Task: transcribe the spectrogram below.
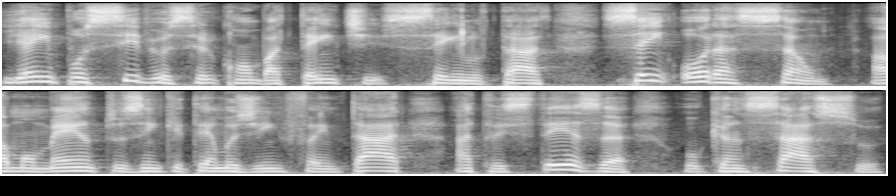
e é impossível ser combatente sem lutar, sem oração. Há momentos em que temos de enfrentar a tristeza, o cansaço,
